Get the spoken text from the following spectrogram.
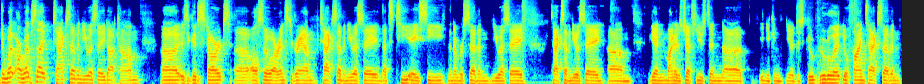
the web, our website, tac7usa.com uh, is a good start. Uh, also, our Instagram, TAC7USA. That's T A C, the number seven USA, TAC7USA. Um, again, my name is Jeff Houston, uh, and you can you know just Google it. You'll find TAC7.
